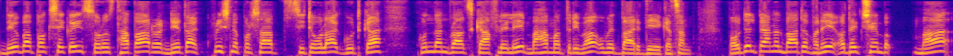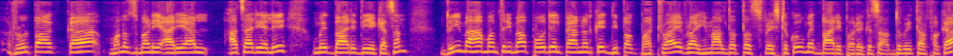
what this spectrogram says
देउबा पक्षकै सरोज थापा र नेता कृष्ण प्रसाद सिटौला गुटका कुन्दनराज काफ्ले महामन्त्रीमा उम्मेद्वारी दिएका छन्। पौडेल प्यानलबाट भने अध्यक्षमा रोल्पाका मनोजमणि आचार्यले उम्मेद्वारी दिएका छन्। दुई महामन्त्रीमा पौडेल प्यानलकै दीपक भट्टराई र हिमाल दत्त श्रेष्ठको उम्मेद्वारी परेको छ। दुवैतर्फका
